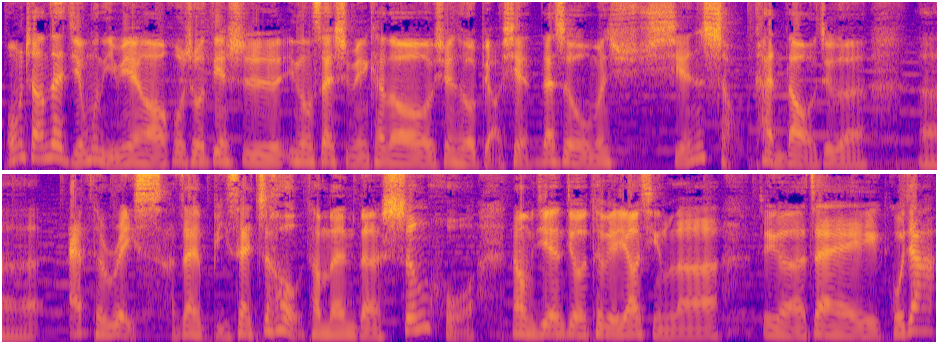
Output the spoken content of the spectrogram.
我们常在节目里面啊，或者说电视运动赛事里面看到选手的表现，但是我们鲜少看到这个呃 after race 啊，在比赛之后他们的生活。那我们今天就特别邀请了这个在国家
